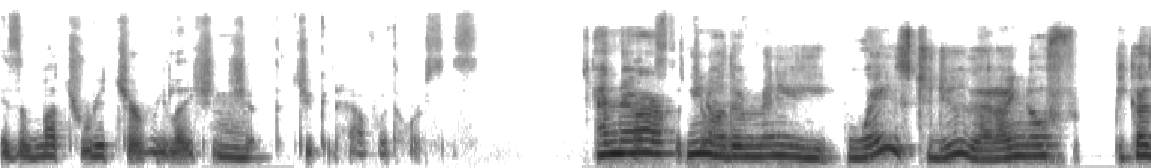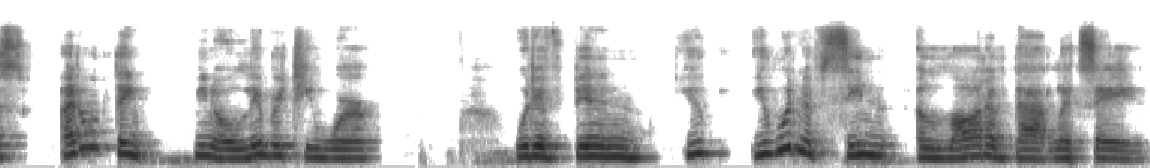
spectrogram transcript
is a much richer relationship mm. that you can have with horses. And there That's are, the you know, there are many ways to do that. I know f- because I don't think, you know, liberty work would have been you you wouldn't have seen a lot of that, let's say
